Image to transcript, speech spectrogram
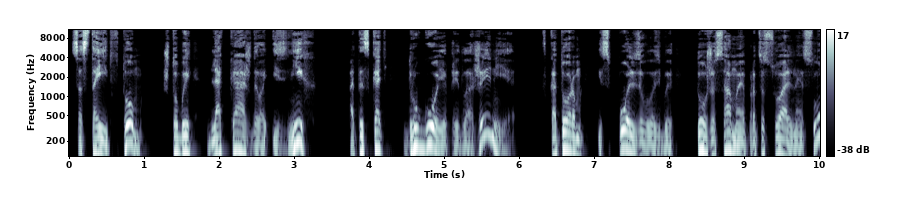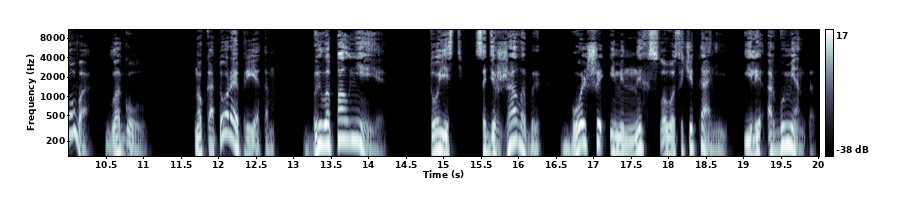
состоит в том, чтобы для каждого из них отыскать другое предложение, в котором использовалось бы то же самое процессуальное слово, глагол, но которое при этом было полнее, то есть содержало бы больше именных словосочетаний или аргументов.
